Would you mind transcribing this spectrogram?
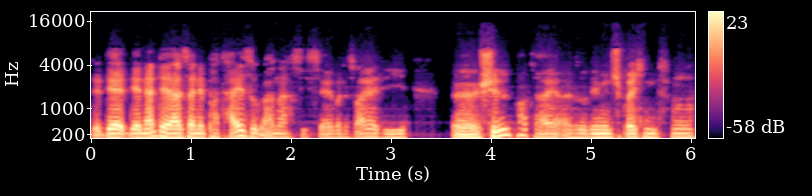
der, der, der nannte ja seine Partei sogar nach sich selber. Das war ja die äh, Schill-Partei, also dementsprechend. Hm.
